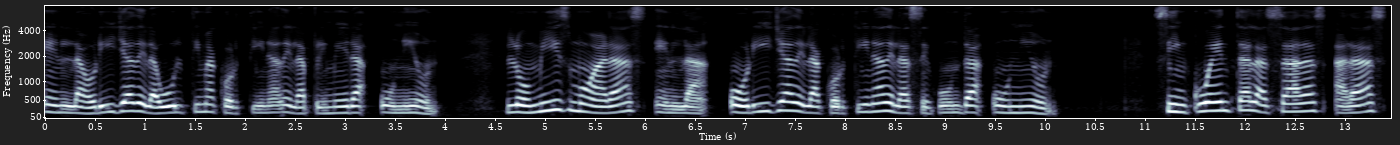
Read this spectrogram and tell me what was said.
en la orilla de la última cortina de la primera unión. Lo mismo harás en la orilla de la cortina de la segunda unión. Cincuenta lazadas harás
